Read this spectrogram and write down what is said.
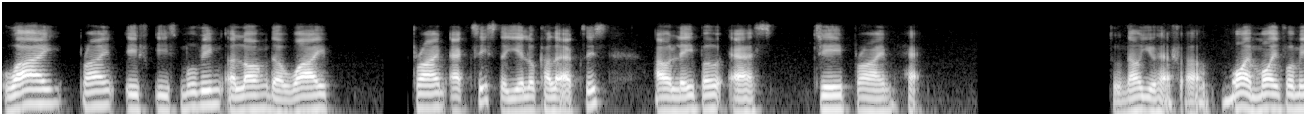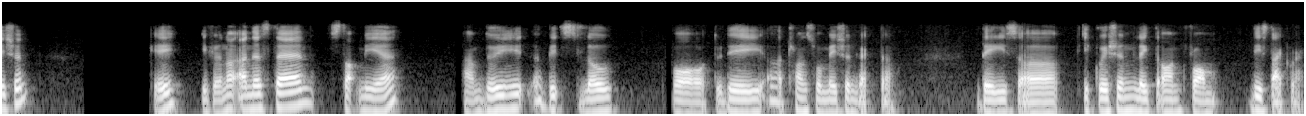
y prime, if it's moving along the y prime axis, the yellow color axis, I'll label as j prime hat. So now you have uh, more and more information. Okay, if you're not understand, stop me. Eh? I'm doing it a bit slow for today uh, transformation vector. There is a equation later on from this diagram.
